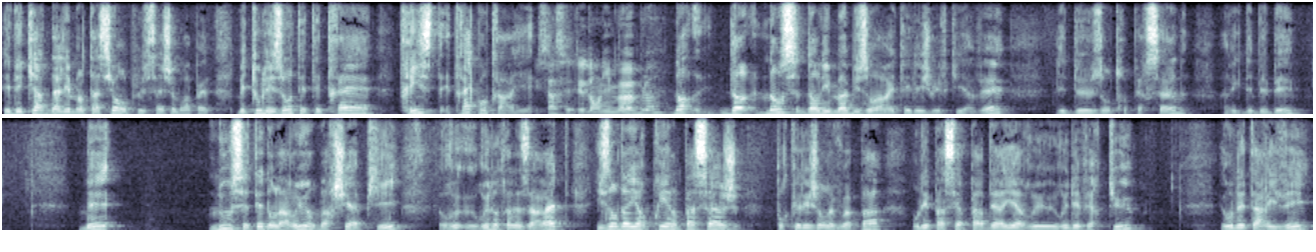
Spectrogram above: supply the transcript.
et des cartes d'alimentation en plus, ça je me rappelle. Mais tous les autres étaient très tristes et très contrariés. Et ça, c'était dans l'immeuble? Non, dans, non, dans l'immeuble, ils ont arrêté les juifs qu'il y avait, les deux autres personnes avec des bébés. Mais nous, c'était dans la rue, on marchait à pied, rue, Notre-Nazareth. Ils ont d'ailleurs pris un passage pour que les gens ne voient pas. On est passé par derrière rue, des Vertus et on est arrivé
